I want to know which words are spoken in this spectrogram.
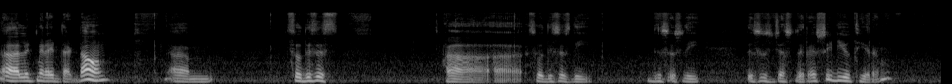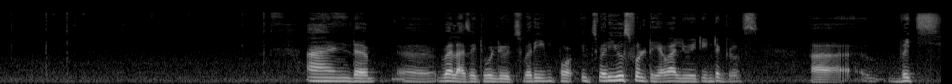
uh, let me write that down um, so this is so this is the this is the this is just the residue theorem. And uh, uh, well as I told you it is very important it is very useful to evaluate integrals uh, which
